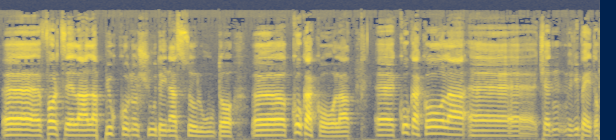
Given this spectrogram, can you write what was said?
eh, forse la, la, più conosciuta in assoluto, eh, Coca-Cola. Eh, Coca-Cola, eh, cioè, ripeto,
